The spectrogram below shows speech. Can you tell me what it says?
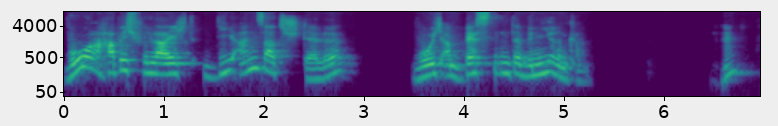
wo habe ich vielleicht die Ansatzstelle, wo ich am besten intervenieren kann? Mhm.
